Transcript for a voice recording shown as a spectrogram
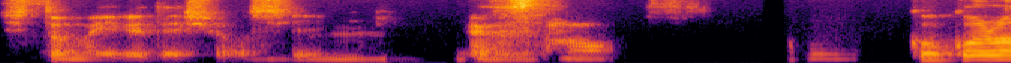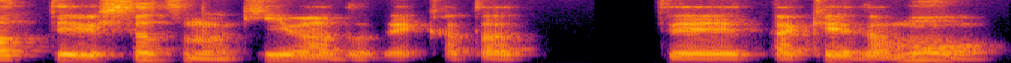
人もいるでしょうし、なんかその心っていう一つのキーワードで語ってたけども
